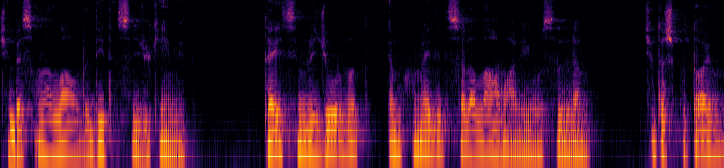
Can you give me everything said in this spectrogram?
që beson Allahu dhe ditës së gjykimit. Të ecim në gjurmët e Muhamedit sallallahu alaihi wasallam që të shpëtojmë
